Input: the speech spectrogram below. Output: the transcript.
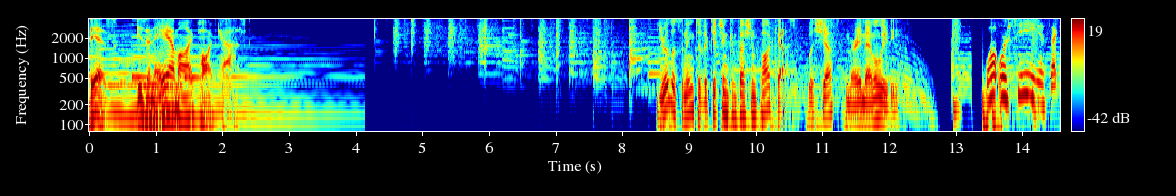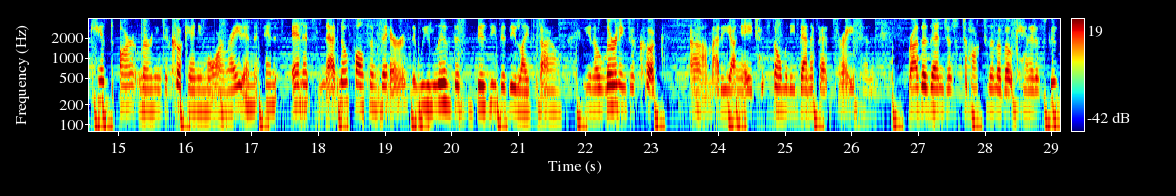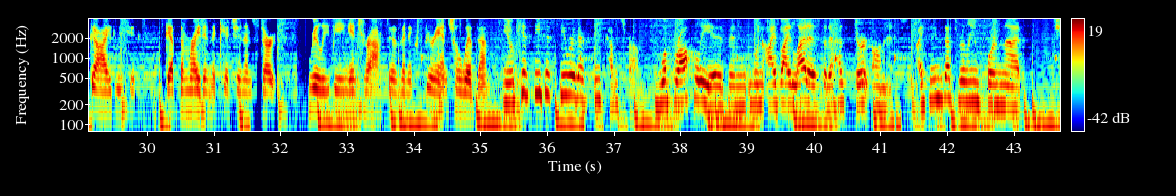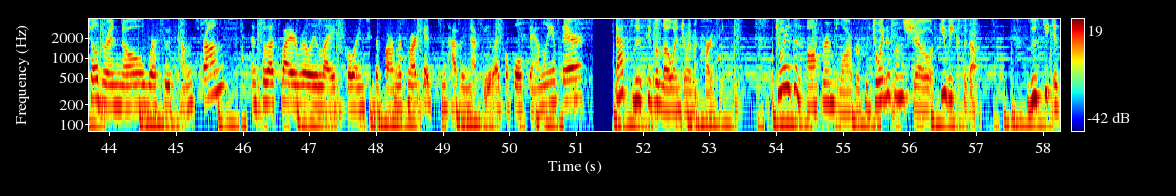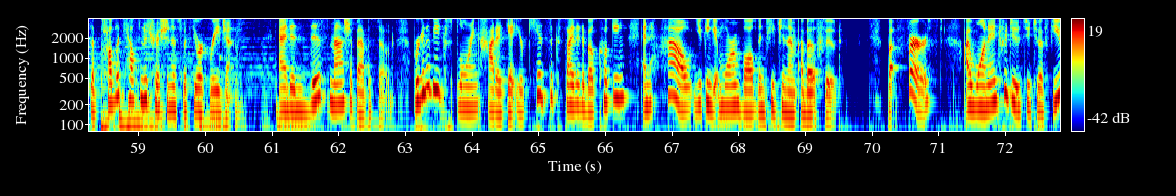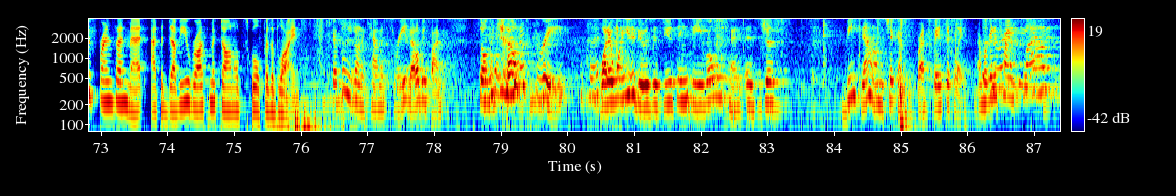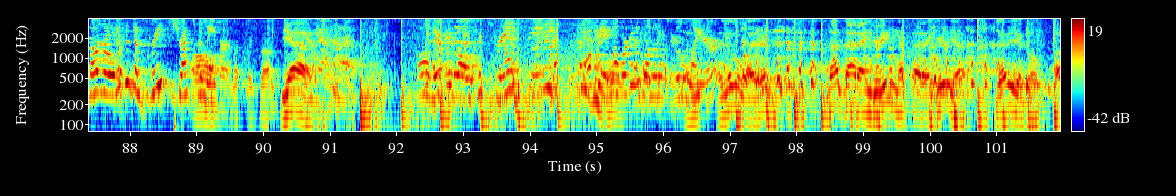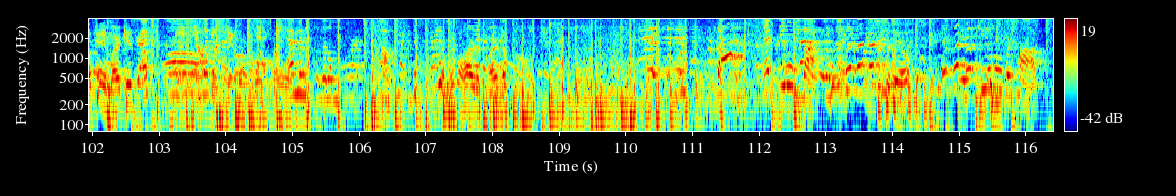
This is an AMI podcast. You're listening to the Kitchen Confession Podcast with Chef Mary Mammoliti. What we're seeing is that kids aren't learning to cook anymore, right? And and and it's at no fault of theirs. We live this busy, busy lifestyle. You know, learning to cook um, at a young age has so many benefits, right? And rather than just talk to them about Canada's food guide, we could get them right in the kitchen and start really being interactive and experiential with them. You know, kids need to see where their food comes from, what broccoli is, and when I buy lettuce, that it has dirt on it. I think that's really important that children know where food comes from. And so that's why I really like going to the farmers markets and having that be like a whole family affair. That's Lucy Velo and Joy McCarthy. Joy is an author and blogger who joined us on the show a few weeks ago. Lucy is a public health nutritionist with York Region. And in this mashup episode, we're going to be exploring how to get your kids excited about cooking and how you can get more involved in teaching them about food. But first, I want to introduce you to a few friends I met at the W. Ross Macdonald School for the Blind. You guys want to do it on a count of three? That'll be fun. So, on the count of three, what I want you to do is just using the rolling pin, is just beat down on the chicken breast, basically. And we're going to try and flatten it. This is a great stress Oh, reliever. Yeah. Oh, there we go. That's extreme. Okay, well, we're going to go a little, little lighter. A little lighter. not that angry. Not that angry. Yeah. There you go. Okay, Marcus. A Oh, look at this. Emma needs a little more. Oh, come on. The- little harder, Marcus. Stop. Let's see what we got. So what to do is feel over top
